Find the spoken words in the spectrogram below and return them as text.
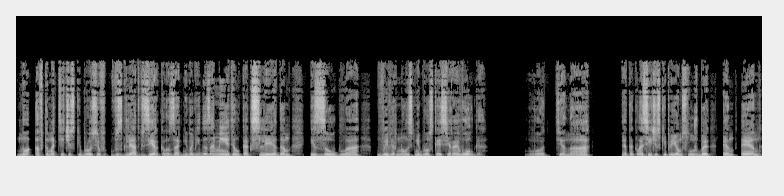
но автоматически бросив взгляд в зеркало заднего вида, заметил, как следом из-за угла вывернулась неброская серая «Волга». Вот тена! Это классический прием службы НН.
